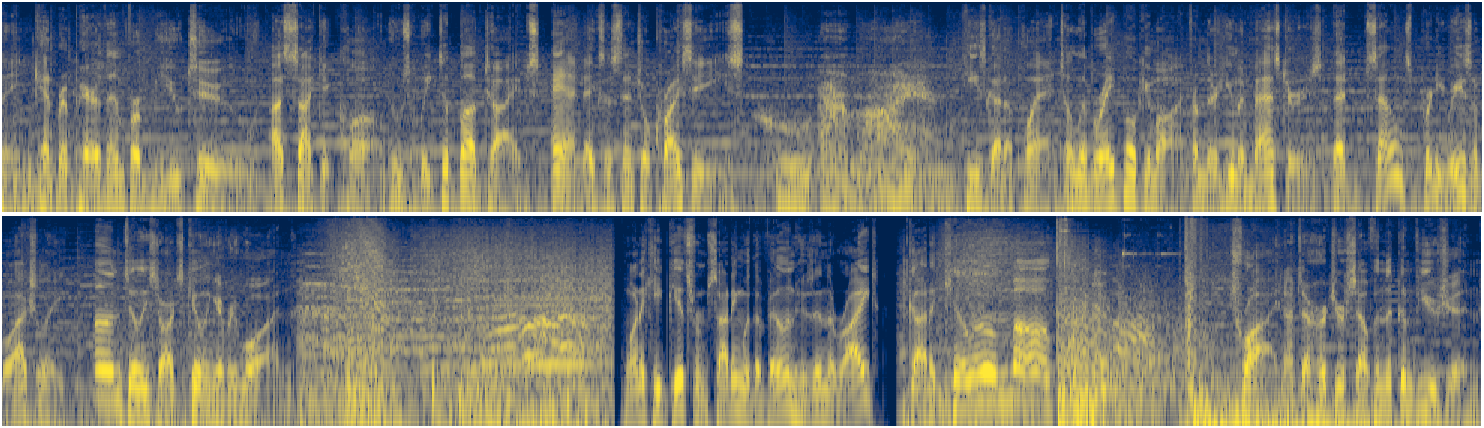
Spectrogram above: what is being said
Nothing can prepare them for Mewtwo, a psychic clone who's weak to bug types and existential crises. Who am I? He's got a plan to liberate Pokemon from their human masters that sounds pretty reasonable, actually, until he starts killing everyone. Want to keep kids from siding with a villain who's in the right? Gotta kill 'em all. Try not to hurt yourself in the confusion,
